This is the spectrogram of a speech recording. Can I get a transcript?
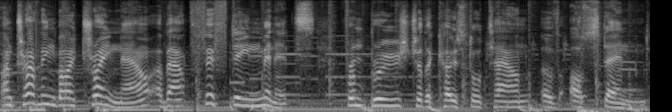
I'm travelling by train now about 15 minutes from Bruges to the coastal town of Ostend.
